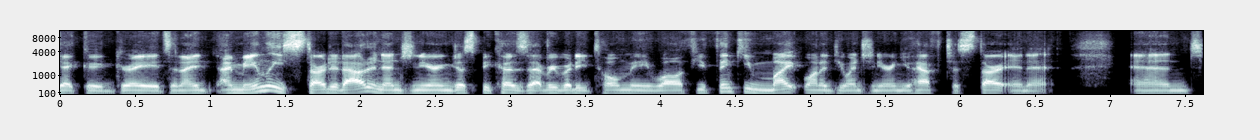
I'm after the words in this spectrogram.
get good grades. And I, I mainly started out in engineering just because everybody told me well if you think you might want to do engineering you have to start in it. And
